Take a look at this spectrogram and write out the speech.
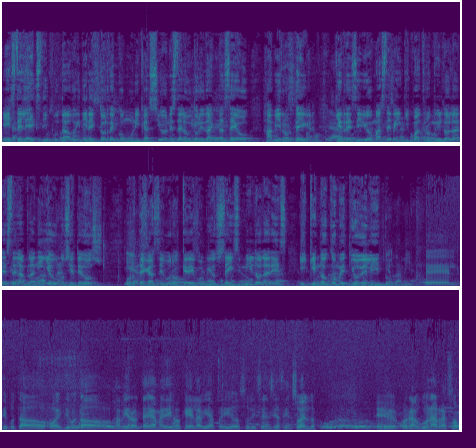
es del exdiputado y director de comunicaciones de la autoridad de aseo, Javier Ortega, quien recibió más de 24 mil dólares de la planilla 172. Ortega aseguró que devolvió 6 mil dólares y que no cometió delito. El diputado o exdiputado Javier Ortega me dijo que él había pedido su licencia sin sueldo. Eh, por alguna razón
